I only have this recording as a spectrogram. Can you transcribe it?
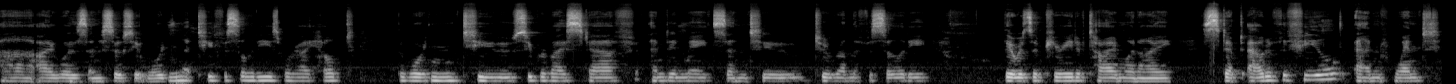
Uh, I was an associate warden at two facilities where I helped the warden to supervise staff and inmates and to, to run the facility. There was a period of time when I stepped out of the field and went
